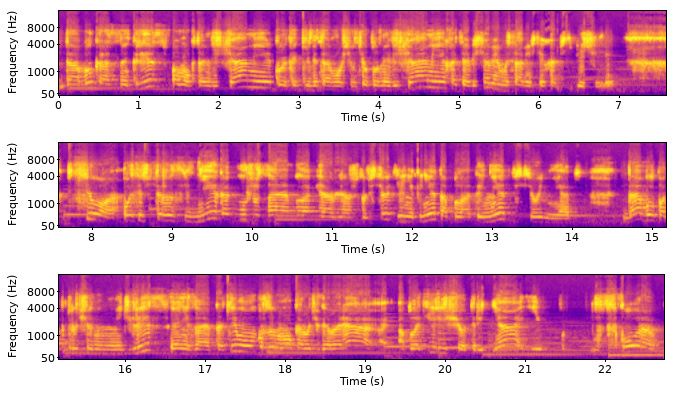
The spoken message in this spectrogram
Да, был Красный Крест, помог там вещами, кое-какими там, в общем, теплыми вещами, хотя вещами мы сами всех обеспечили. Все, после 14 дней, как мы уже знаем, было объявлено, что все, денег нет, оплаты нет, все нет. Да, был подключен Меджлис, я не знаю, каким образом, но, короче говоря, оплатили еще три дня и скоро,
